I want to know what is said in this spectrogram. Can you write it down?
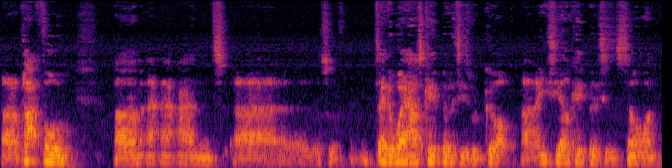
uh, platform um, and uh, sort of data warehouse capabilities. We've got uh, ETL capabilities and so on.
